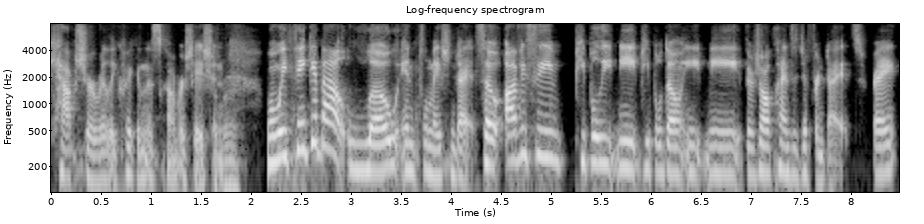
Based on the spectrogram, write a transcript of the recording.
capture really quick in this conversation. Right. When we think about low inflammation diet, so obviously people eat meat, people don't eat meat, there's all kinds of different diets, right?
